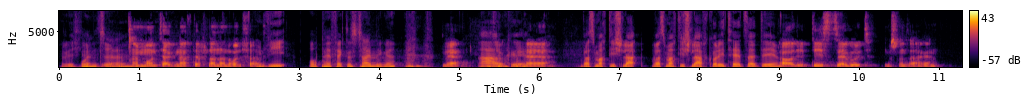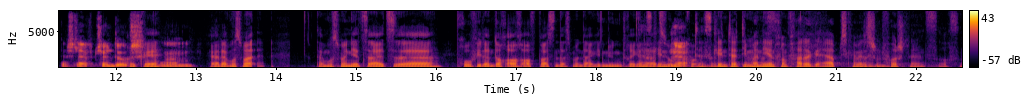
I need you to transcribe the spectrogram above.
Wirklich und äh, am Montag nach der Flandern-Rundfahrt. Und wie? Oh, perfektes Timing, ne? Ja. Ah, okay. ja, ja. Was macht die Schla was macht die Schlafqualität seitdem? Oh, die, die, ist sehr gut, muss man sagen. Der schläft schön durch. Okay. Ähm, ja, da muss man, da muss man jetzt als äh, Profi dann doch auch aufpassen, dass man da genügend Regeneration das kind, bekommt. Das ne? Kind hat die Manieren vom Vater geerbt. Ich kann mir das schon ähm. vorstellen. Das ist auch so.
